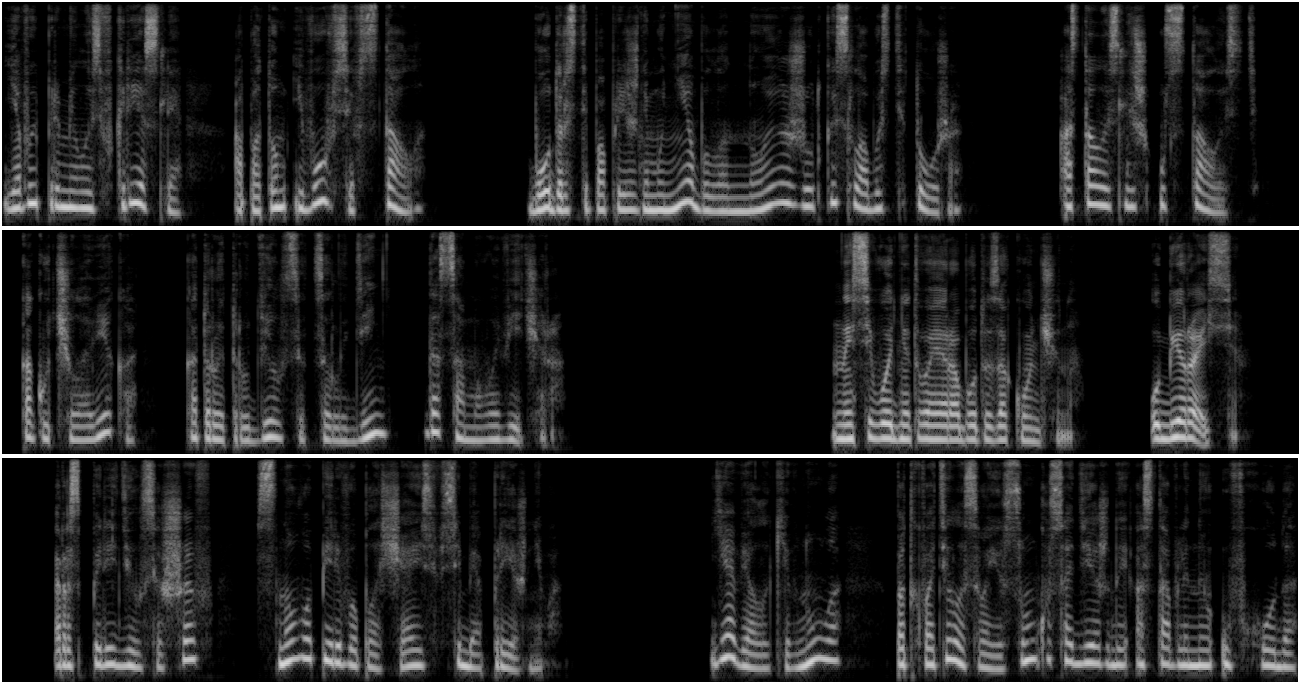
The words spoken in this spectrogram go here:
Я выпрямилась в кресле, а потом и вовсе встала. Бодрости по-прежнему не было, но и жуткой слабости тоже. Осталась лишь усталость, как у человека — который трудился целый день до самого вечера. «На сегодня твоя работа закончена. Убирайся», — распорядился шеф, снова перевоплощаясь в себя прежнего. Я вяло кивнула, подхватила свою сумку с одеждой, оставленную у входа,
